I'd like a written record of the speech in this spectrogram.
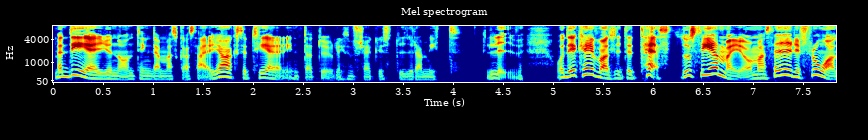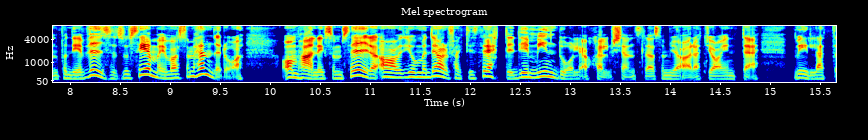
Men det är ju någonting där man ska säga, jag accepterar inte att du liksom försöker styra mitt liv. Och det kan ju vara ett litet test. Då ser man ju, om man säger ifrån på det viset så ser man ju vad som händer då. Om han liksom säger att ah, jo men det har du faktiskt rätt i. Det är min dåliga självkänsla som gör att jag inte vill att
